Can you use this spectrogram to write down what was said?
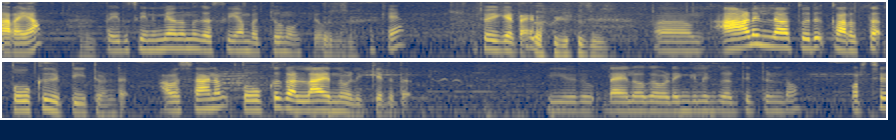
പറയാം. അപ്പോൾ ഇത് സിനിമയാണെന്ന് ഗസ് ചെയ്യാൻ പറ്റുമോ നോക്കിയോ? ഓക്കെ ചോദിക്കട്ടെ. ആളില്ലാത്തൊരു കറുത്ത തോക്ക് കിട്ടിയിട്ടുണ്ട്. അവസാനം തോക്ക് കള്ള എന്ന് വിളിക്കരുത്. ഈ ഒരു ഡയലോഗ് എവിടെയെങ്കിലും കേട്ടിട്ടുണ്ടോ? കുറച്ച്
